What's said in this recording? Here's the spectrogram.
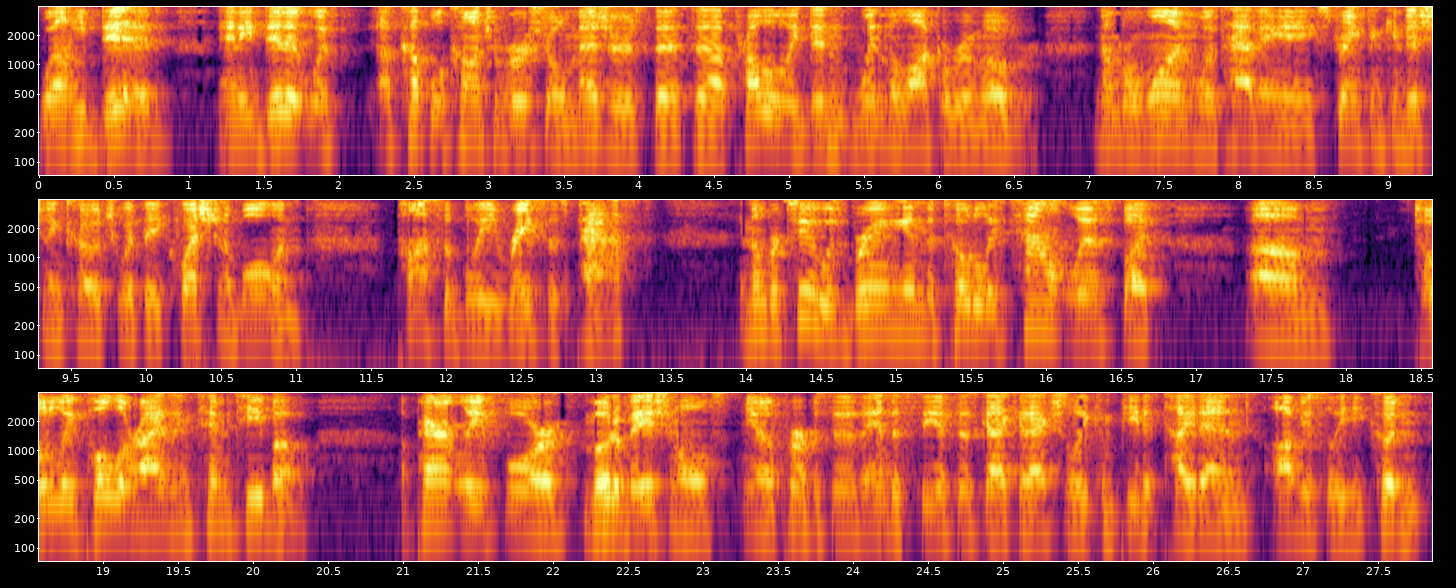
Well, he did, and he did it with a couple controversial measures that uh, probably didn't win the locker room over. Number one was having a strength and conditioning coach with a questionable and possibly racist past. And number two was bringing in the totally talentless but um, totally polarizing Tim Tebow, apparently for motivational you know purposes and to see if this guy could actually compete at tight end. Obviously, he couldn't,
